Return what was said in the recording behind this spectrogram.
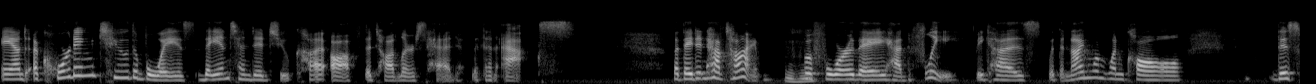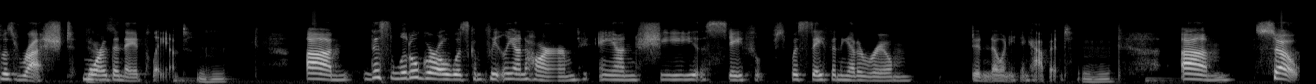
And according to the boys, they intended to cut off the toddler's head with an axe. But they didn't have time mhm. before they had to flee because with the 911 call, this was rushed more Yes. than they had planned. Um, this little girl was completely unharmed and she safe, was safe in the other room, didn't know anything happened. Mhm. Um, so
